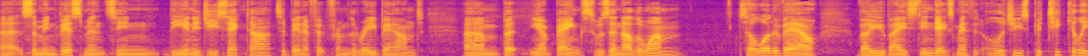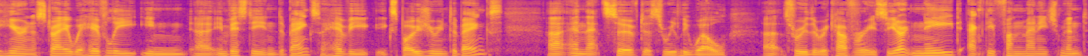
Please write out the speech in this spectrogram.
uh, some investments in the energy sector to benefit from the rebound. Um, but you know, banks was another one. So a lot of our value-based index methodologies, particularly here in Australia, we're heavily in uh, invested into banks, so heavy exposure into banks, uh, and that served us really well uh, through the recovery. So you don't need active fund management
